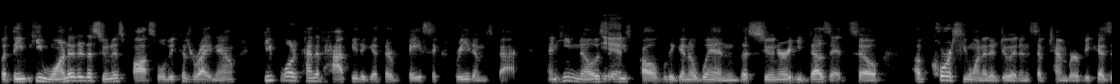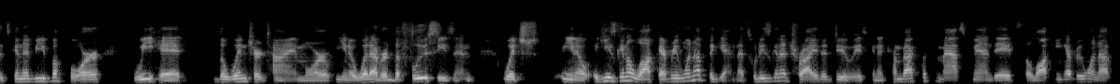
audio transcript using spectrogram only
But the, he wanted it as soon as possible because right now people are kind of happy to get their basic freedoms back, and he knows yeah. that he's probably going to win the sooner he does it. So of course he wanted to do it in September because it's going to be before we hit the winter time or you know whatever the flu season which you know he's going to lock everyone up again. That's what he's going to try to do. He's going to come back with the mask mandates the locking everyone up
